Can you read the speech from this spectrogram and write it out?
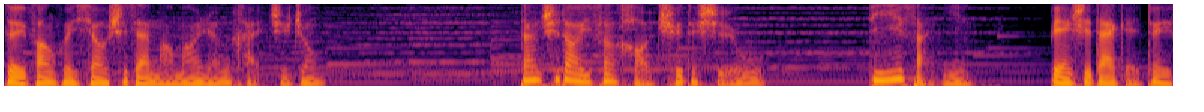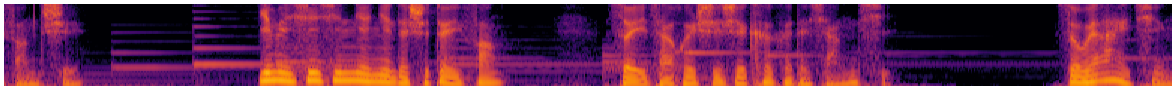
对方会消失在茫茫人海之中。当吃到一份好吃的食物，第一反应，便是带给对方吃。因为心心念念的是对方，所以才会时时刻刻的想起。所谓爱情，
